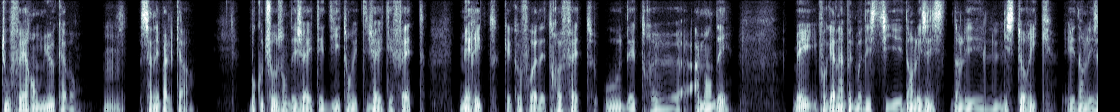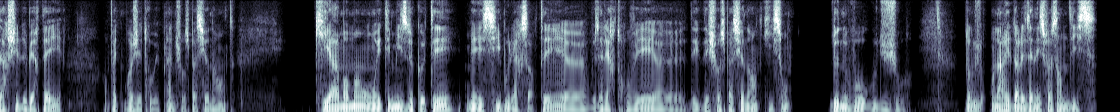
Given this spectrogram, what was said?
tout faire en mieux qu'avant. Hmm. Ça n'est pas le cas. Beaucoup de choses ont déjà été dites, ont déjà été faites, méritent quelquefois d'être faites ou d'être euh, amendées. Mais il faut garder un peu de modestie. Et dans les dans l'historique et dans les archives de Bertheil, en fait, moi, j'ai trouvé plein de choses passionnantes qui à un moment ont été mises de côté, mais si vous les ressortez, euh, vous allez retrouver euh, des, choses passionnantes qui sont de nouveau au goût du jour. Donc on arrive dans les années 70.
